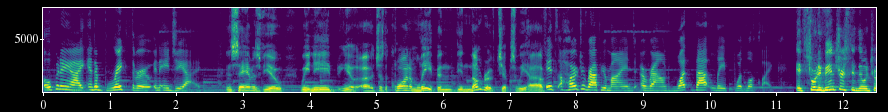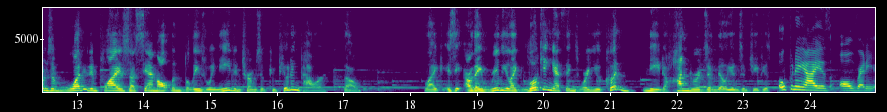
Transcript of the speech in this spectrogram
OpenAI, and a breakthrough in AGI. In Sam's view, we need you know uh, just a quantum leap in the number of chips we have. It's hard to wrap your mind around what that leap would look like. It's sort of interesting, though, in terms of what it implies uh, Sam Altman believes we need in terms of computing power, though. Like, is it are they really like looking at things where you could need hundreds of millions of GPUs? OpenAI is already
